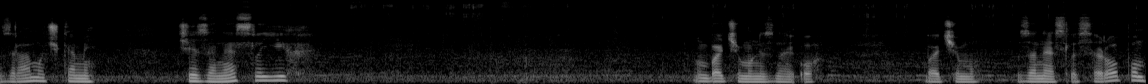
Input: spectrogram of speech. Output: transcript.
з рамочками, чи занесли їх. Ну, бачимо, не знаю, о, бачимо, занесли сиропом.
